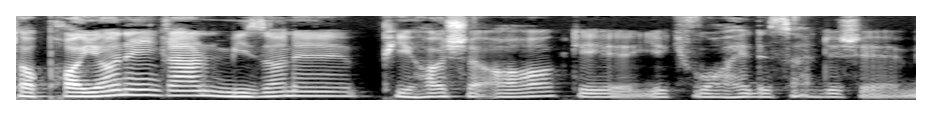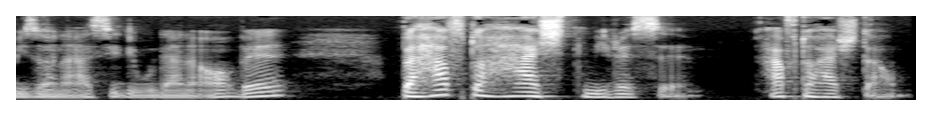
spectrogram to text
تا پایان این قرن میزان پیهاش آب که یک واحد سنجش میزان اسیدی بودن آبه به 7 تا 8 می‌رسه. 7 تا 8 دهم.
